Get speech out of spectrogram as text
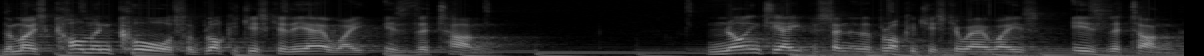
The most common cause for blockages to the airway is the tongue. 98% of the blockages to airways is the tongue.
